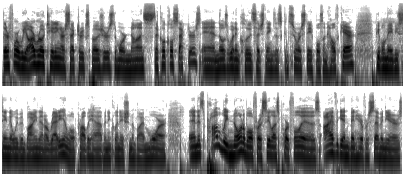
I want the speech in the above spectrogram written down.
Therefore, we are rotating our sector exposures to more non cyclical sectors, and those would include such things as consumer staples and healthcare. People may be seeing that we've been buying that already, and we'll probably have an inclination to buy more. And it's probably notable for our CLS portfolios. I've again been here for seven years.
